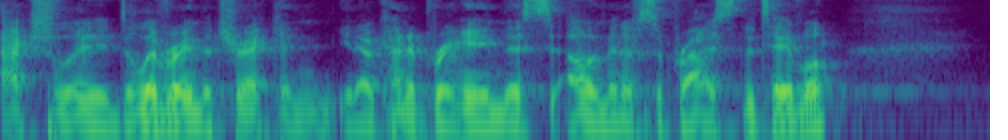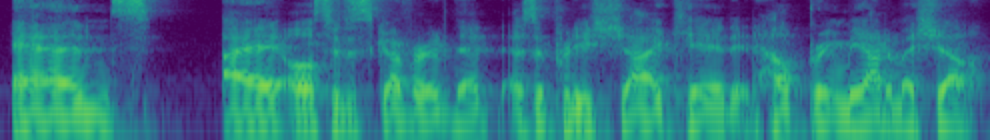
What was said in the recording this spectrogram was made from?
actually delivering the trick and, you know, kind of bringing this element of surprise to the table. And I also discovered that as a pretty shy kid, it helped bring me out of my shell.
